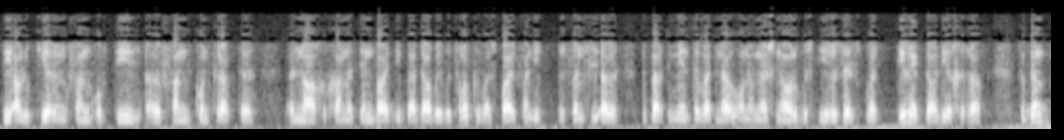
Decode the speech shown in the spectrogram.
die allokering van of die uh, van kontrakte uh, nagegaan het en baie diep daarbey betrokke was. Baie van die provinsie uh, departemente wat nou onder nasionale bestuur is, is was direk daardeur geraak. So ek dink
